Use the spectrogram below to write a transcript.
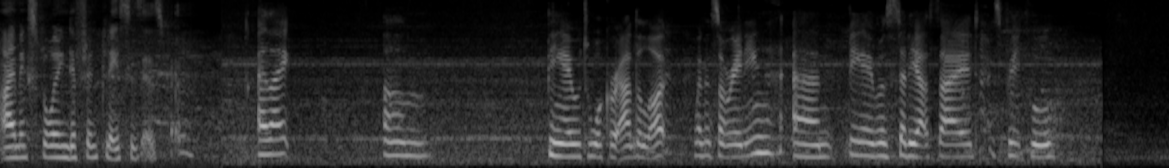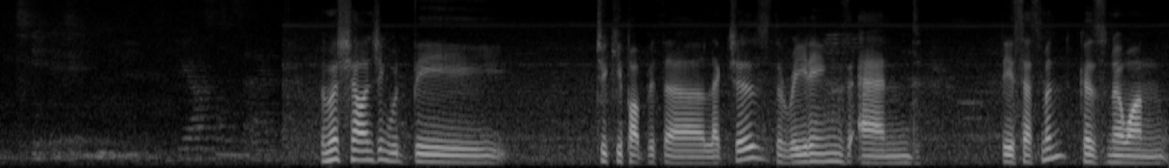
I'm exploring different places as well. I like um, being able to walk around a lot when it's not raining and being able to study outside is pretty cool. The most challenging would be to keep up with the lectures, the readings, and the assessment because no one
